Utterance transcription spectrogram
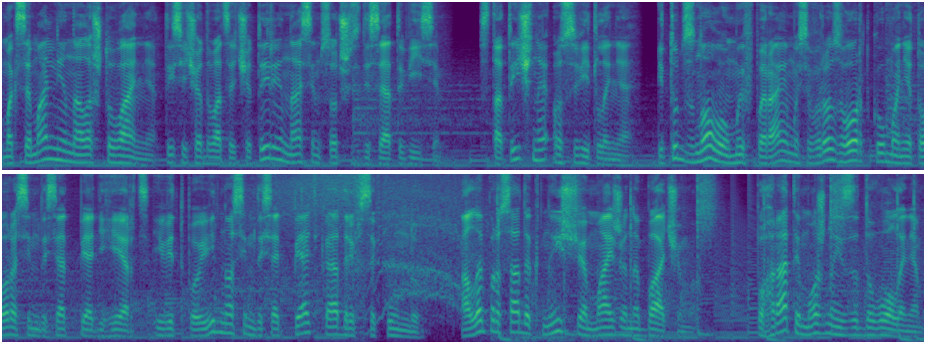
Максимальні налаштування 1024 на 768. Статичне освітлення. І тут знову ми впираємось в розгортку монітора 75 Гц і відповідно 75 кадрів в секунду. Але просадок нижче майже не бачимо. Пограти можна із задоволенням,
